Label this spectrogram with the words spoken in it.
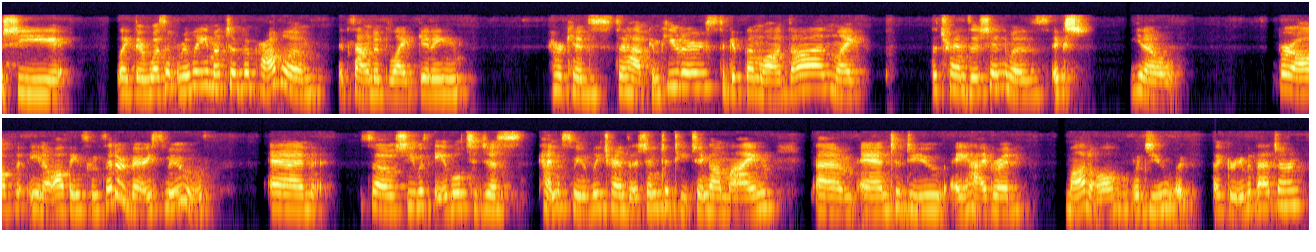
she like there wasn't really much of a problem. It sounded like getting her kids to have computers to get them logged on. Like the transition was, ex- you know, for all you know, all things considered, very smooth. And so she was able to just kind of smoothly transition to teaching online um, and to do a hybrid model. Would you agree with that, John?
